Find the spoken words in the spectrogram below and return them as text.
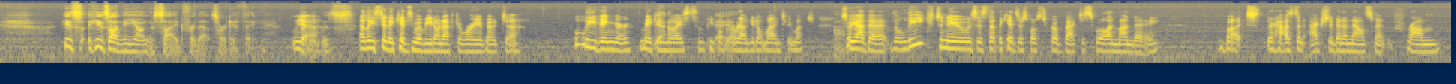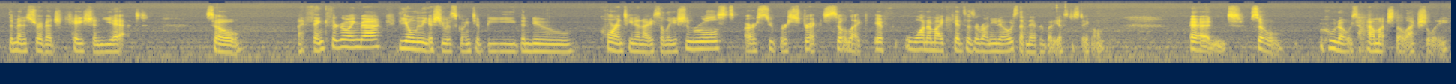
he's he's on the young side for that sort of thing. Yeah, was, at least in a kids movie, you don't have to worry about uh, leaving or making yeah. noise. Some people yeah, yeah. around you don't mind too much. Oh. So yeah, the the leaked news is that the kids are supposed to go back to school on Monday, but there hasn't actually been an announcement from the Minister of Education yet. So I think they're going back. The only issue is going to be the new quarantine and isolation rules are super strict. So like if one of my kids has a runny nose, then everybody has to stay home. And so who knows how much they'll actually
